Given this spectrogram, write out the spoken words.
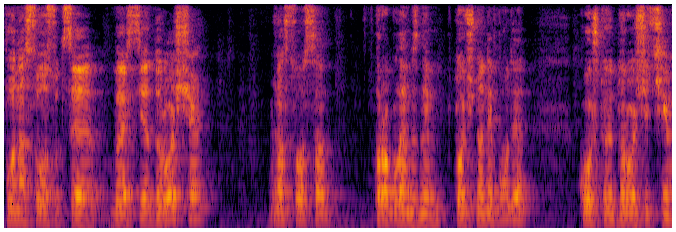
По насосу це версія дорожча насоса. Проблем з ним точно не буде. Коштує дорожче, ніж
